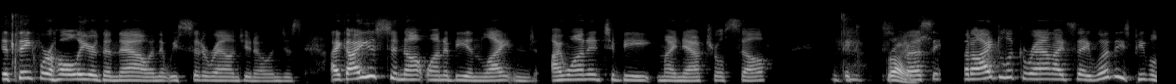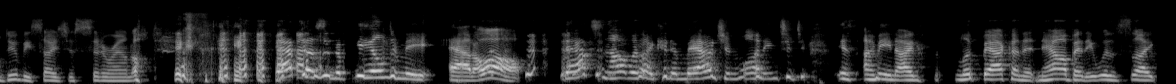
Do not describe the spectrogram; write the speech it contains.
to think we're holier than thou and that we sit around, you know, and just like I used to not want to be enlightened. I wanted to be my natural self, expressing. But I'd look around, I'd say, what do these people do besides just sit around all day? that doesn't appeal to me at all. That's not what I could imagine wanting to do. Is I mean, I look back on it now, but it was like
